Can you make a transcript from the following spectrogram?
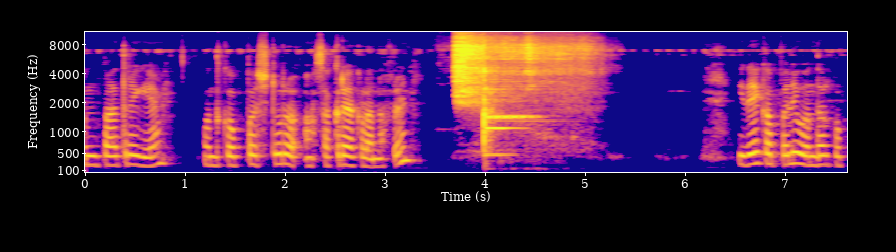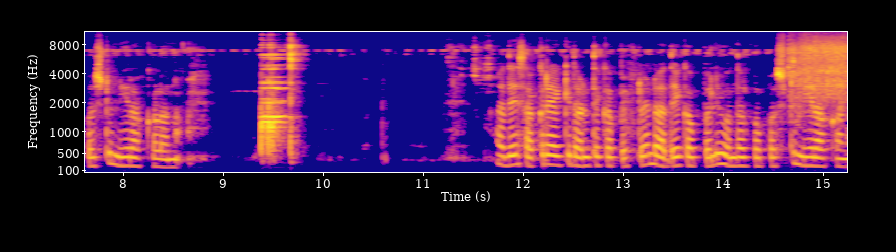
ಒಂದು ಪಾತ್ರೆಗೆ ಒಂದು ಕಪ್ಪಷ್ಟು ಸಕ್ಕರೆ ಹಾಕೊಳ್ಳೋಣ ಫ್ರೆಂಡ್. ಇದೇ ಕಪ್ಪಲ್ಲಿ ಒಂದೂವರೆ ಕಪ್ಪಷ್ಟು ನೀರು ಹಾಕ್ಕೊಳ್ಳೋಣ ಅದೇ ಸಕ್ಕರೆ ಹಾಕಿದ ಅಳತೆ ಕಪ್ಪೆ ಫ್ರೆಂಡ್ ಅದೇ ಕಪ್ಪಲ್ಲಿ ಒಂದೂವರೆ ಕಪ್ಪಷ್ಟು ನೀರು ಹಾಕೋಣ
